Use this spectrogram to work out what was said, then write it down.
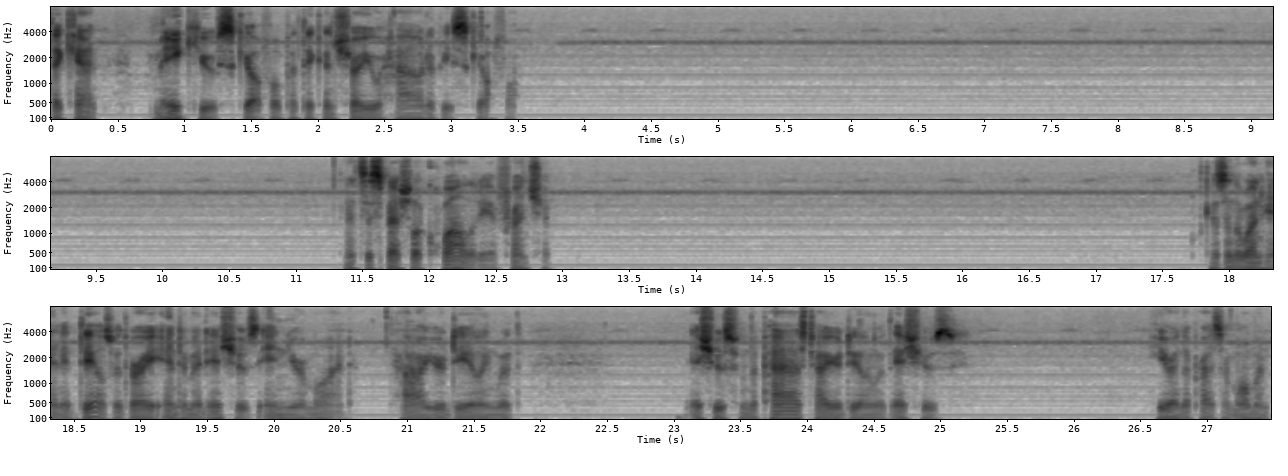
They can't make you skillful, but they can show you how to be skillful. That's a special quality of friendship. Because on the one hand, it deals with very intimate issues in your mind. How you're dealing with issues from the past, how you're dealing with issues here in the present moment.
